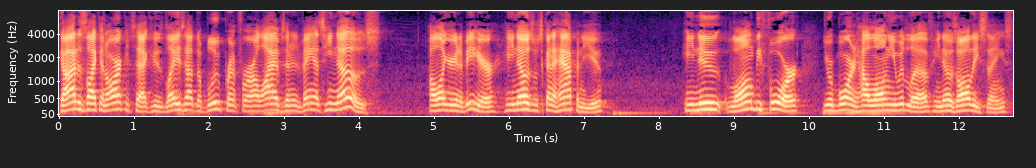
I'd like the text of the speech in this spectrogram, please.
God is like an architect who lays out the blueprint for our lives in advance. He knows how long you're going to be here, He knows what's going to happen to you. He knew long before you were born how long you would live. He knows all these things.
